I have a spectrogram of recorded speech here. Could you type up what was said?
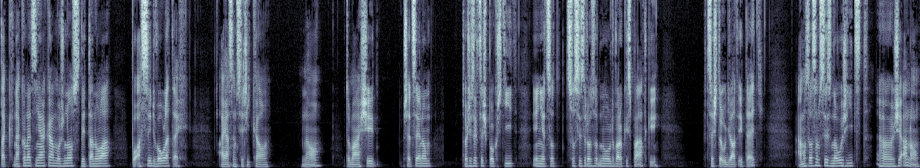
tak nakonec nějaká možnost vytanula po asi dvou letech. A já jsem si říkal, no, Tomáši, přece jenom To, že se chceš pokřtít, je něco, co jsi rozhodnul dva roky zpátky. Chceš to udělat i teď? A musel jsem si znovu říct, eh, že ano.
